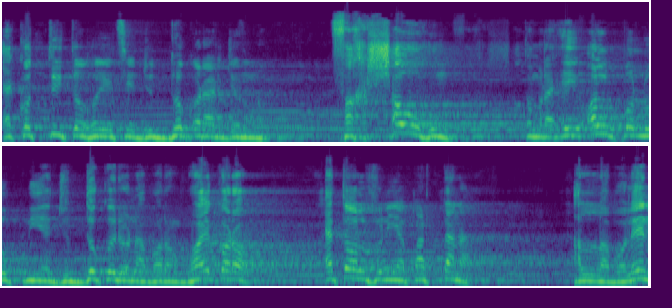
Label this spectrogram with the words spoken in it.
একত্রিত হয়েছে যুদ্ধ করার জন্য। ফাখশাউহুম, তোমরা এই অল্প লোক নিয়ে যুদ্ধ করো না, বরং ভয় করো। এত অল্প নিয়ে পারতা না। আল্লাহ বলেন,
